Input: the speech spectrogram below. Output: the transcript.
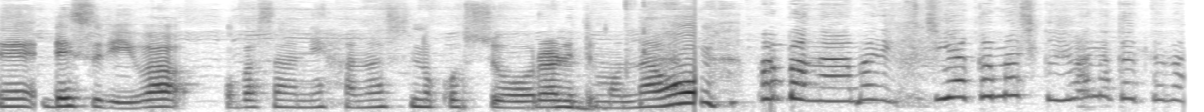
でレスリーはおばさんに話の腰を折られてもなお、パパがあまり口やかましく言わなかったら、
